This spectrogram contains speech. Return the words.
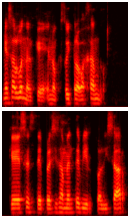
es algo en el que, en lo que estoy trabajando que es este, precisamente virtualizar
